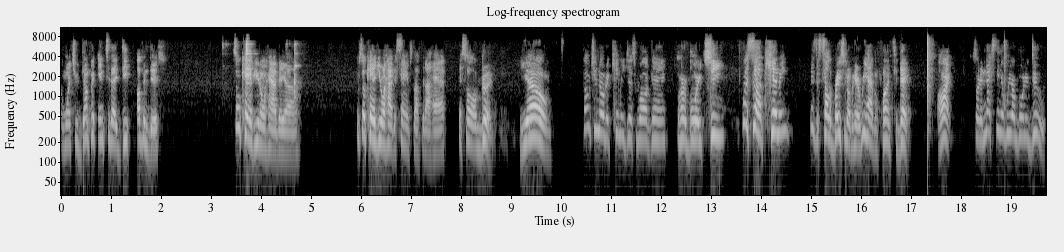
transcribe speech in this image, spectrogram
And once you dump it into that deep oven dish, it's okay if you don't have a, uh, it's okay if you don't have the same stuff that I have. It's all good. Yo, don't you know that Kimmy just walked in with her boy Chi? What's up, Kimmy? There's a celebration over here. We having fun today. All right. So the next thing that we are going to do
